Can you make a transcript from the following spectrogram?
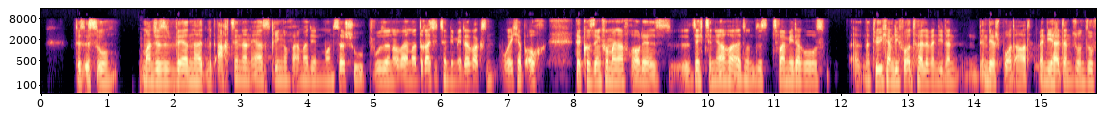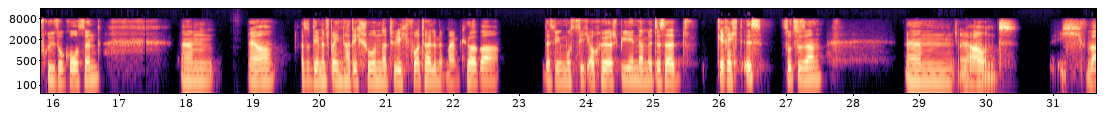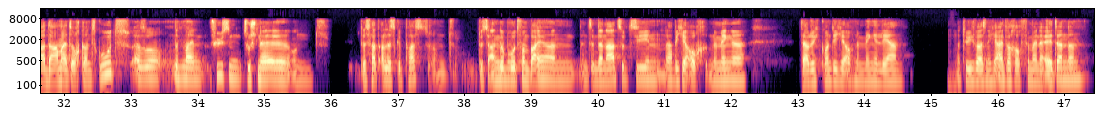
das ist so. Manche werden halt mit 18 dann erst, kriegen auf einmal den Monsterschub, wo sie dann auf einmal 30 Zentimeter wachsen. Oder ich habe auch, der Cousin von meiner Frau, der ist 16 Jahre alt und ist zwei Meter groß. Also natürlich haben die Vorteile, wenn die dann in der Sportart, wenn die halt dann schon so früh so groß sind. Ähm, ja, also dementsprechend hatte ich schon natürlich Vorteile mit meinem Körper. Deswegen musste ich auch höher spielen, damit es halt gerecht ist, sozusagen. Ähm, ja, und ich war damals auch ganz gut, also mit meinen Füßen zu schnell und das hat alles gepasst und das Angebot von Bayern ins Internat zu ziehen, da habe ich ja auch eine Menge, dadurch konnte ich ja auch eine Menge lernen. Mhm. Natürlich war es nicht einfach, auch für meine Eltern dann,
